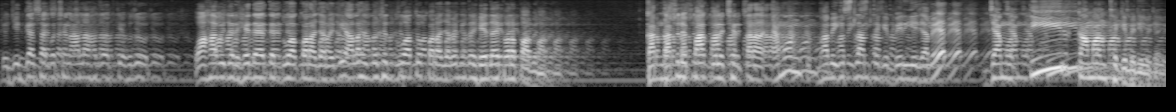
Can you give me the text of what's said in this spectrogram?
কেউ জিজ্ঞাসা করছেন আল্লাহ হযরতকে হুজুর? ওয়াহাবিদের হেদায়েতের দোয়া করা যাবে কি? আল্লাহ বলছেন দোয়া তো করা যাবে কিন্তু হেদায়েত ওরা পাবে না। কারণ রাসূলের পাক বলেছেন তারা এমন ভাবে ইসলাম থেকে বেরিয়ে যাবে যেমন তীর কামান থেকে বেরিয়ে যাবে।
